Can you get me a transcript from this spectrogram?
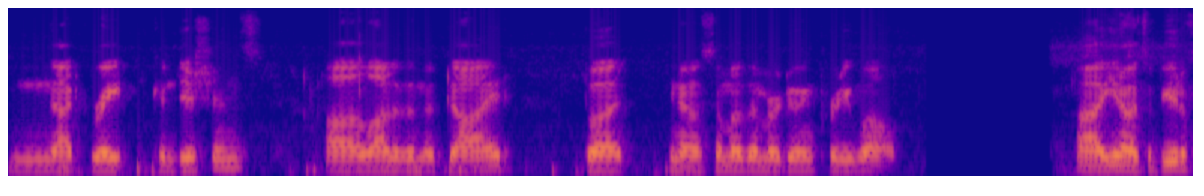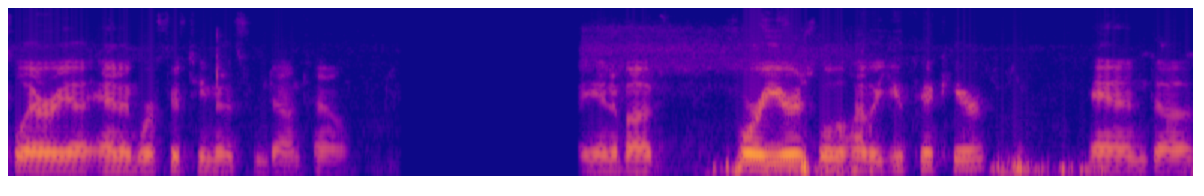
not great conditions, uh, a lot of them have died, but, you know, some of them are doing pretty well. Uh, you know, it's a beautiful area, and we're 15 minutes from downtown. In about four years, we'll have a U pick here, and uh,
